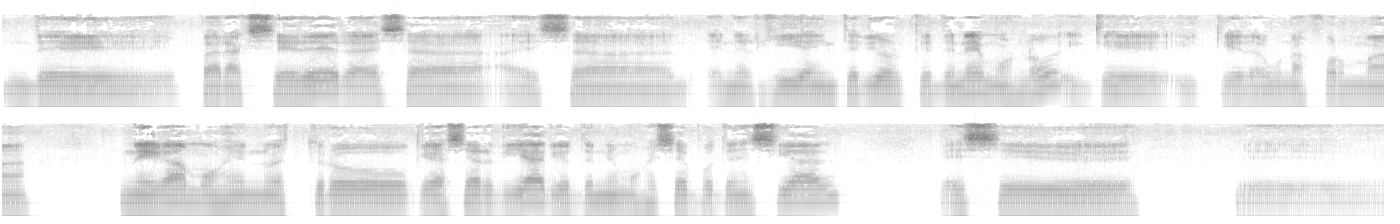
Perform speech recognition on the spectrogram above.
de para acceder a esa a esa energía interior que tenemos, ¿no? Y que y que de alguna forma negamos en nuestro quehacer diario, tenemos ese potencial, ese eh,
